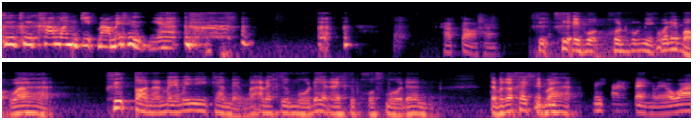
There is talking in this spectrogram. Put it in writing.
คือคือข้ามอังกฤษมาไม่ถึงเงี้ยครับต่อฮะคือคือไอ้พวกคนพวกนี้ก็ไม่ได้บอกว่า คือตอนนั้นมันยังไม่มีการแบ่งว่าอะไรคือ modern อะไรคือ post modern แต่มันก็แค่คิดว่ามีการแบ่งแล้วว่า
